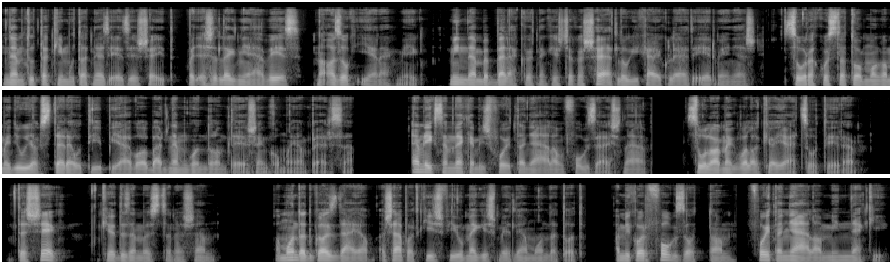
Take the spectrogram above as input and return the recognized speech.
Nem tudta kimutatni az érzéseit? Vagy esetleg nyelvész? Na azok ilyenek még mindenbe belekötnek, és csak a saját logikájuk lehet érvényes. Szórakoztatom magam egy újabb sztereotípiával, bár nem gondolom teljesen komolyan persze. Emlékszem, nekem is folyt a nyálam fogzásnál. Szólal meg valaki a játszótéren. Tessék? kérdezem ösztönösen. A mondat gazdája, a sápat kisfiú megismétli a mondatot. Amikor fogzottam, folyt a nyálam, mint neki.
